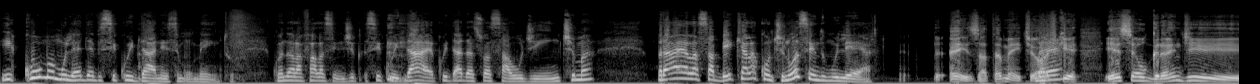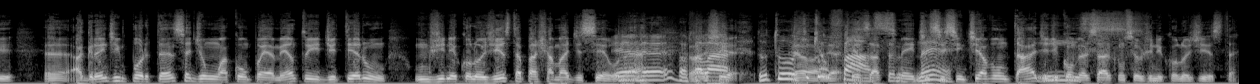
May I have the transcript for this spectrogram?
E como a mulher deve se cuidar nesse momento? Quando ela fala assim, de se cuidar, é cuidar da sua saúde íntima, para ela saber que ela continua sendo mulher. É, exatamente. Eu né? acho que esse é o grande, é, a grande importância de um acompanhamento e de ter um, um ginecologista para chamar de seu, né? Para falar, acho, doutor, o que, que, eu faço? Exatamente, né? se sentir à vontade Isso. de conversar com seu ginecologista.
